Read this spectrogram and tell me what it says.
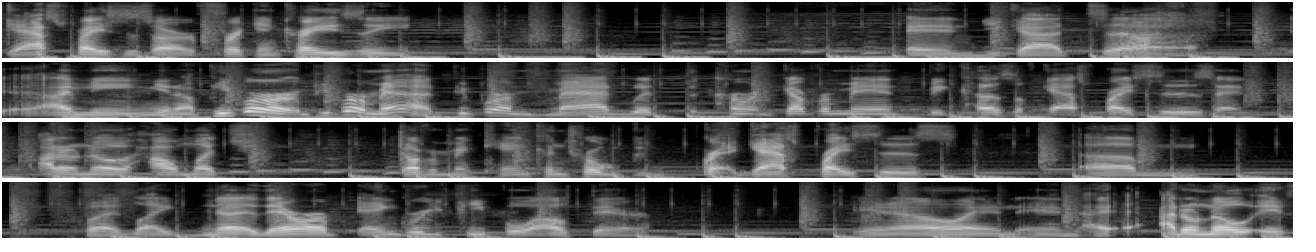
gas prices are freaking crazy, and you got. Uh, I mean, you know, people are people are mad. People are mad with the current government because of gas prices, and I don't know how much government can control gas prices. Um, but like, no, there are angry people out there, you know, and and I I don't know if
